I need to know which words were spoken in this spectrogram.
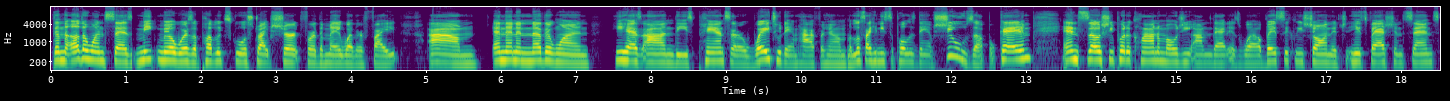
Then the other one says Meek Mill wears a public school striped shirt for the Mayweather fight. Um, and then another one, he has on these pants that are way too damn high for him. It looks like he needs to pull his damn shoes up, okay? And so she put a clown emoji on that as well, basically showing that his fashion sense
